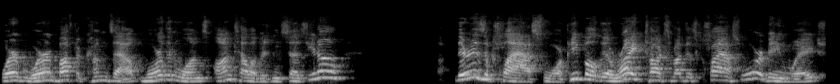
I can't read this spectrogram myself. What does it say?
where Warren Buffett comes out more than once on television says, you know, there is a class war. People, the right talks about this class war being waged.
